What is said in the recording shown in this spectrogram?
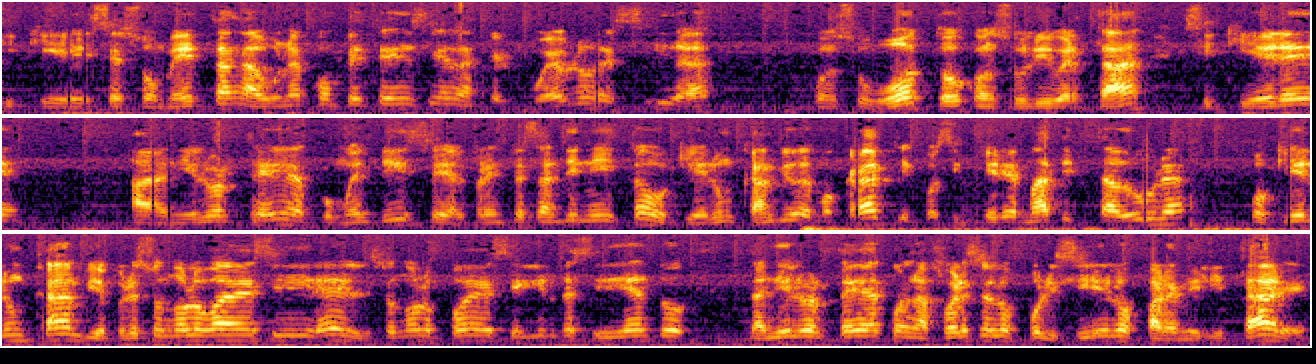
y que se sometan a una competencia en la que el pueblo decida con su voto, con su libertad, si quiere a Daniel Ortega, como él dice, al Frente Sandinista, o quiere un cambio democrático, si quiere más dictadura o quiere un cambio, pero eso no lo va a decidir él, eso no lo puede seguir decidiendo Daniel Ortega con la fuerza de los policías y los paramilitares,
